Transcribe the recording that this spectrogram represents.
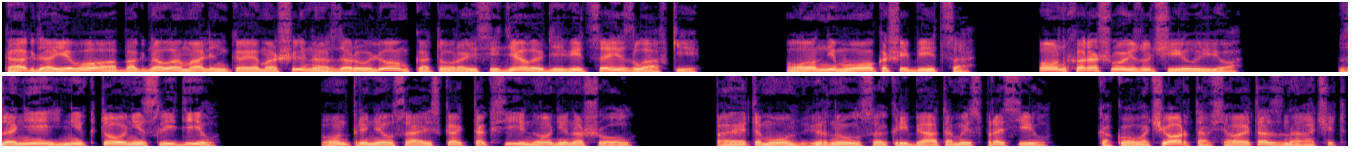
когда его обогнала маленькая машина, за рулем которой сидела девица из лавки. Он не мог ошибиться. Он хорошо изучил ее. За ней никто не следил. Он принялся искать такси, но не нашел. Поэтому он вернулся к ребятам и спросил, какого черта все это значит.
